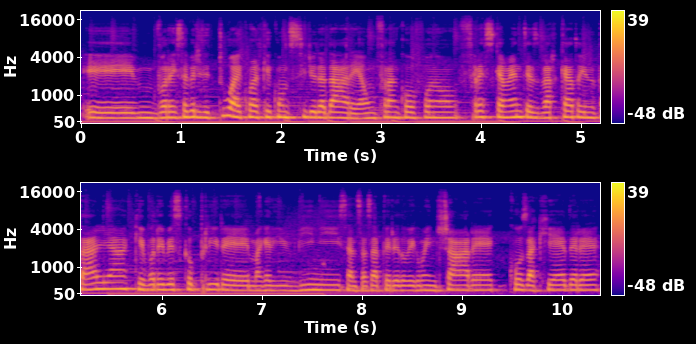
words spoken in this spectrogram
e vorrei sapere se tu hai qualche consiglio da dare a un francofono frescamente sbarcato in Italia che vorrebbe scoprire magari vini senza sapere dove cominciare, cosa chiedere.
